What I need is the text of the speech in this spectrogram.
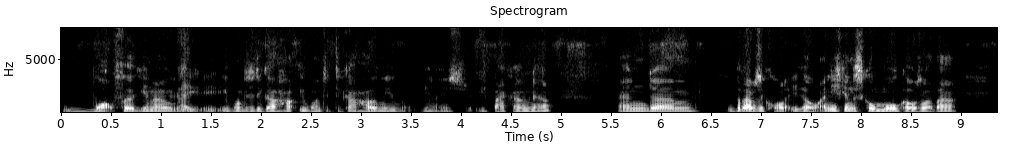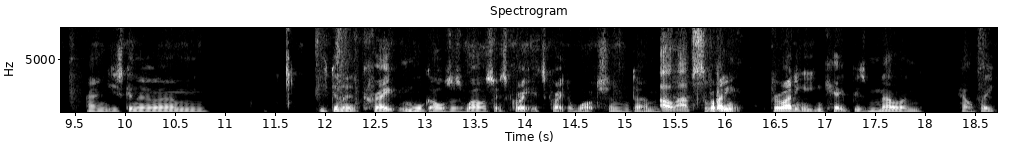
Watford. You know, right. he, he, wanted to go. He wanted to go home. He, you know, he's, he's back home now, and um, but that was a quality goal, and he's going to score more goals like that, and he's going to. Um, he's going to create more goals as well, so it's great. It's great to watch, and um, oh, absolutely. Providing, providing he can keep his melon healthy,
